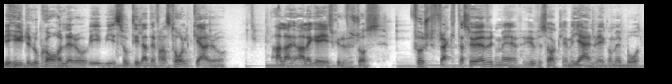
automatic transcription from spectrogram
vi hyrde lokaler och vi, vi såg till att det fanns tolkar och alla, alla grejer skulle förstås först fraktas över med huvudsakligen med järnväg och med båt.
